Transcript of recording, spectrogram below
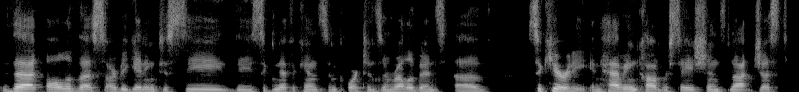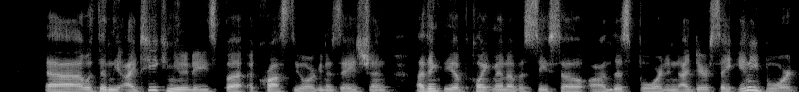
that all of us are beginning to see the significance, importance, and relevance of security and having conversations, not just uh, within the IT communities, but across the organization. I think the appointment of a CISO on this board, and I dare say any board,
